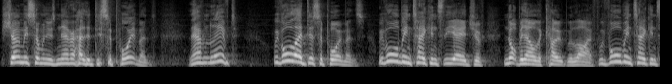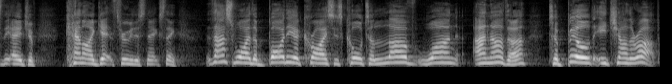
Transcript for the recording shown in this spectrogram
Show me someone who's never had a disappointment. They haven't lived. We've all had disappointments. We've all been taken to the edge of not being able to cope with life. We've all been taken to the edge of, can I get through this next thing? That's why the body of Christ is called to love one another, to build each other up.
